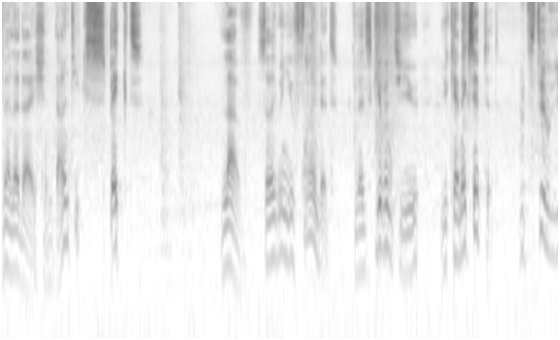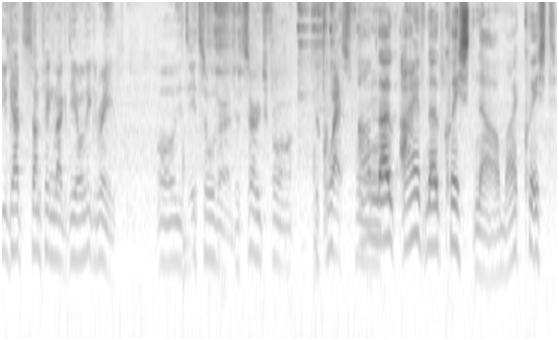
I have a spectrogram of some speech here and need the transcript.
validation. Don't expect love. So that when you find it and it's given to you, you can accept it. But still, you got something like the Holy Grail. Or it's, it's over. The search for the quest for I'm no, I have no quest now. My quest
